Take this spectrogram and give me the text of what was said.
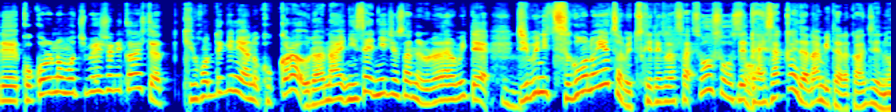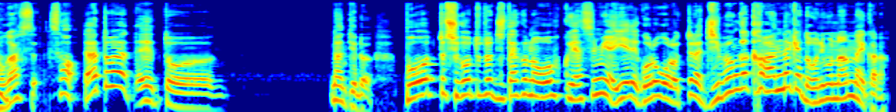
で心のモチベーションに関しては基本的にあのここからは占い2023年の占いを見て、自分に都合のいいやつを見つけてください。そうそうそう。で大作会だなみたいな感じで逃す、そう。であとはえっ、となんていうのぼーっと仕事と自宅の往復休みは家でゴロゴロっていうのは自分が変わんなきゃどうにもなんないから、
